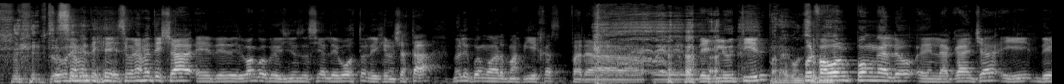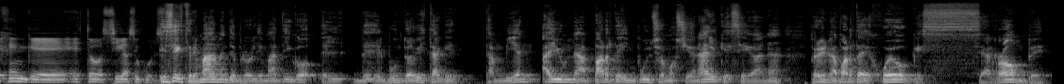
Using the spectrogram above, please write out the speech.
Entonces- seguramente, seguramente ya eh, desde el Banco de Previsión Social de Boston le dijeron, ya está, no le podemos dar más viejas para eh, deglutir. Para. Por favor, póngalo en la cancha y dejen que esto siga su curso. Es extremadamente problemático el- desde el punto de vista que también hay una parte de impulso emocional que se gana, pero hay una parte de juego que se rompe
